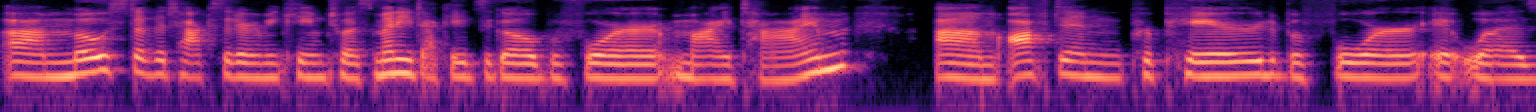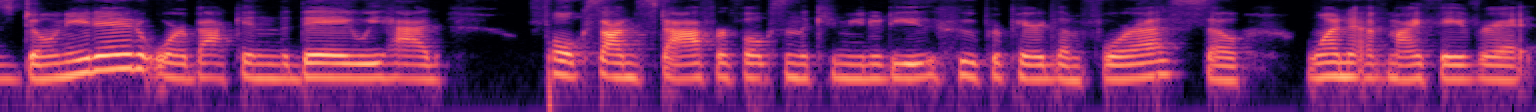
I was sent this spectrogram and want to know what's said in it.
Um, most of the taxidermy came to us many decades ago before my time, um, often prepared before it was donated, or back in the day, we had folks on staff or folks in the community who prepared them for us. So, one of my favorite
